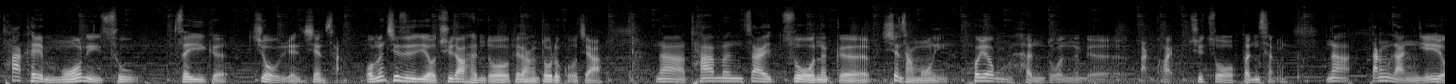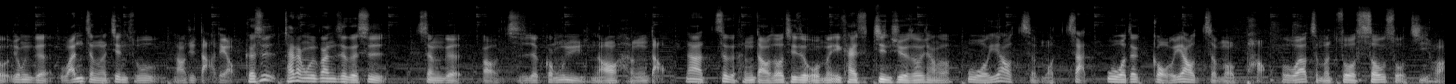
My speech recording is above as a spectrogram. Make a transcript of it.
它可以模拟出这一个救援现场。我们其实有去到很多非常多的国家，那他们在做那个现场模拟，会用很多的那个板块去做分层。那当然也有用一个完整的建筑物，然后去打掉。可是台场微观这个是。整个哦直的公寓，然后横倒。那这个横倒的时候，其实我们一开始进去的时候想说，我要怎么站？我的狗要怎么跑？我要怎么做搜索计划？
